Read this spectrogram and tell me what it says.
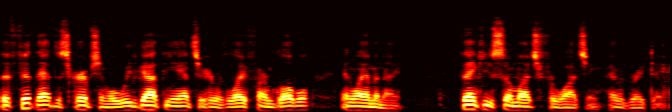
that fit that description. Well, we've got the answer here with LifePharm Global and Laminine. Thank you so much for watching. Have a great day.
